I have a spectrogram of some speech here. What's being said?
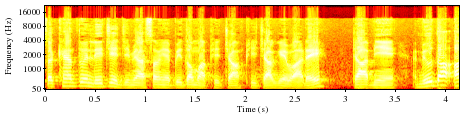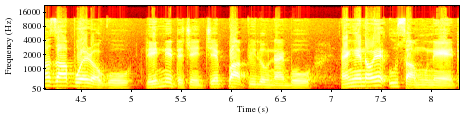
စက္ကန့်သွင်းလေ့ကျင့်ခြင်းများဆောင်ရွက်ပေးသွားမှာဖြစ်ကြောင်းဖြေကြားခဲ့ပါတယ်။ဒါ့အပြင်အမျိုးသားအားစားပွဲတော်ကို၄နှစ်တစ်ကြိမ်ကျင်းပပြုလုပ်နိုင်ဖို့ နိုင်ငံတော်ရဲ့ဦးဆောင်မှုနဲ့တ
